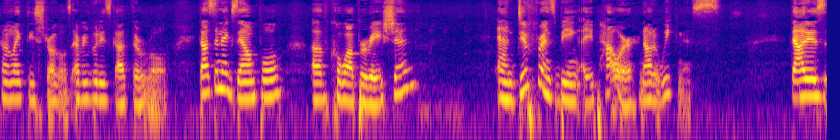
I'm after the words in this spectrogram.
Kind of like these struggles. Everybody's got their role. That's an example of cooperation and difference being a power, not a weakness that is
